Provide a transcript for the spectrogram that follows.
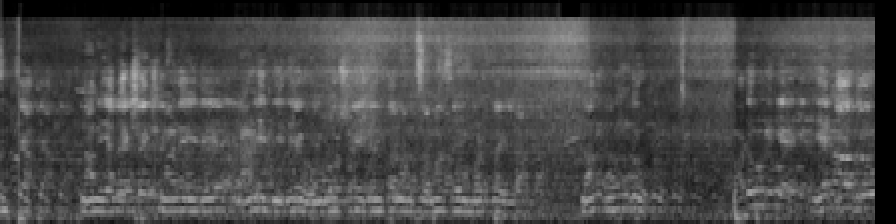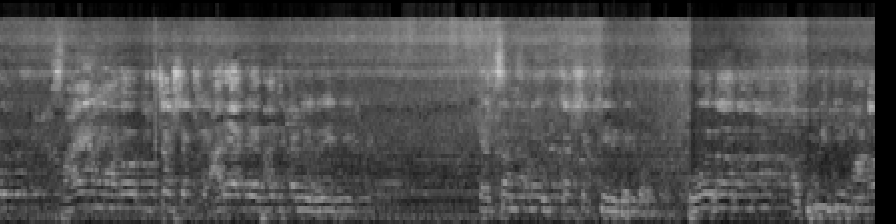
ಸತ್ಯ ನಾನು ಎಲೆಕ್ಷನ್ ನಾಳೆ ಇದೆ, ನಾಳಿದ್ದಿದೆ, ಒಂದು ವರ್ಷ ಇದೆ ಅಂತ ನಾನು ಸಮಾಜ ಸೇವೆ ಮಾಡ್ತಾ ಇಲ್ಲ. ನನಗೊಂದು ಬಡವರಿಗೆ ಏನಾದರೂ ಸಹಾಯ ಮಾಡೋ ಇಚ್ಛಾಶಕ್ತಿ ಯಾರೇ ಆಗಲಿ ರಾಜಕಾರಣಿ ಕೆಲಸ ಮಾಡೋ ಇಚ್ಛಾಶಕ್ತಿ ಇರಬೇಕು. ಕೋಲಾರನ ಅಭಿವೃದ್ಧಿ ಮಾಡೋ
